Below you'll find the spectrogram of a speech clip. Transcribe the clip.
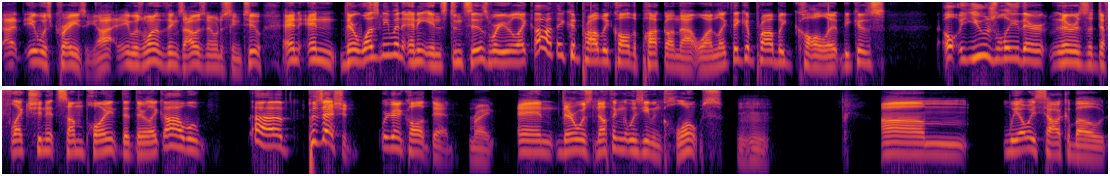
it, it was crazy. I, it was one of the things I was noticing too. And and there wasn't even any instances where you're like, oh, they could probably call the puck on that one. Like they could probably call it because oh, usually there there is a deflection at some point that they're like, oh well, uh, possession. We're gonna call it dead. right. And there was nothing that was even close. Mm-hmm. Um, we always talk about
